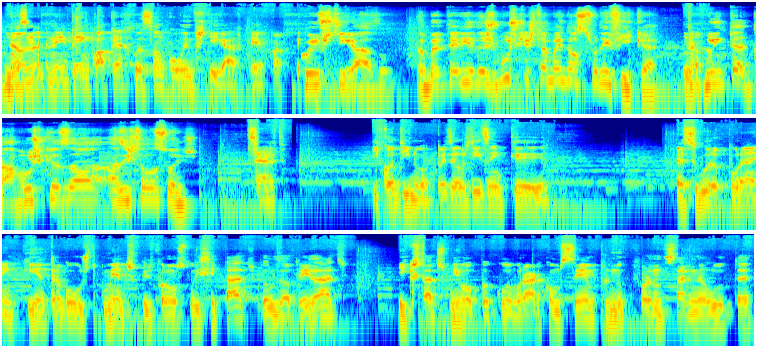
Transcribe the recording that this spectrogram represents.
Não, nem tem qualquer relação com o investigado, que é a parte. Com o investigado a matéria das buscas também não se verifica. Não. No entanto, há buscas às instalações. Certo. E continua. Pois eles dizem que assegura, porém, que entregou os documentos que lhe foram solicitados pelas autoridades e que está disponível para colaborar, como sempre, no que for necessário na luta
